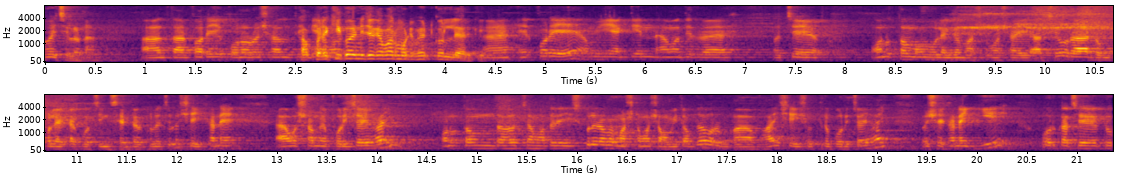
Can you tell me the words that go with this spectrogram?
হয়েছিল না। আর তারপরে পনেরো সাল থেকে তারপরে কি করে নিজেকে আবার মোটিভেট করলে আর কি? এরপরে আমি একদিন আমাদের হচ্ছে অনুত্তম বাবু বলে একজন মাস্টারমশাই আছে ওরা ডোমকলে একটা কোচিং সেন্টার খুলেছিল সেইখানে ওর সঙ্গে পরিচয় হয়। অনুত্তম দা হচ্ছে আমাদের স্কুলের আমার মাস্টারমশাই অমিতাভ দা, ওর ভাই, সেই সূত্রে পরিচয় হয়। ও সেখানে গিয়ে ওর কাছে একটু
